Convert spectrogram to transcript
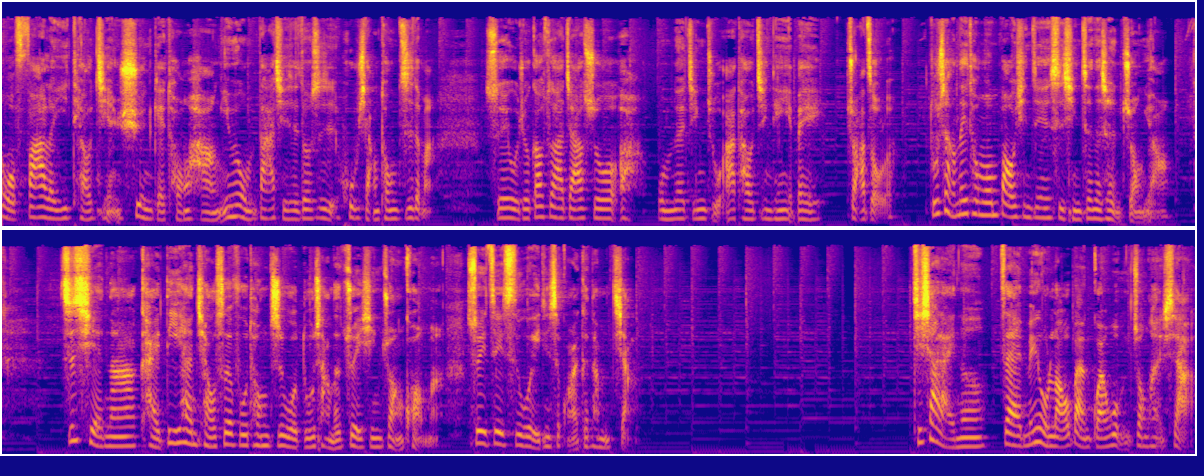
我发了一条简讯给同行，因为我们大家其实都是互相通知的嘛，所以我就告诉大家说啊，我们的金主阿涛今天也被抓走了。赌场内通风报信这件事情真的是很重要。之前呢、啊，凯蒂和乔瑟夫通知我赌场的最新状况嘛，所以这次我一定是赶快跟他们讲。接下来呢，在没有老板管我们的状态下，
